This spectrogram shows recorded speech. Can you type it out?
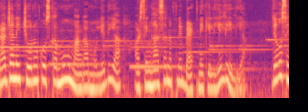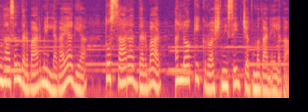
राजा ने चोरों को उसका मुँह मांगा मूल्य दिया और सिंहासन अपने बैठने के लिए ले लिया। जब वो सिंहासन दरबार में लगाया गया तो सारा दरबार अलौकिक रोशनी से जगमगाने लगा।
